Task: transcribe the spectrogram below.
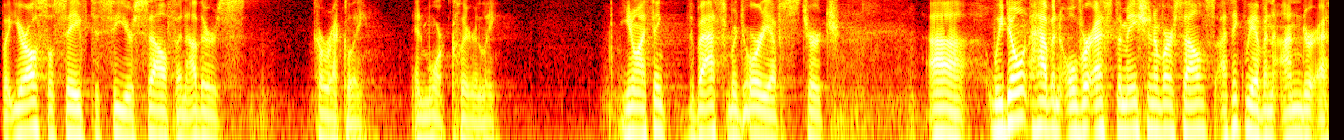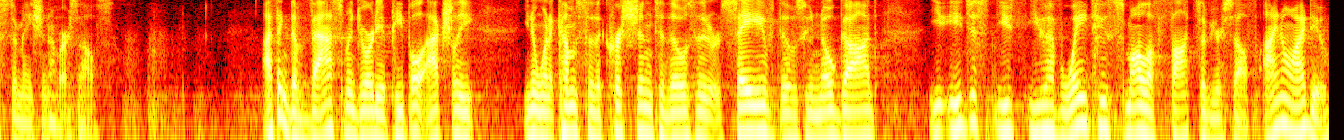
But you're also saved to see yourself and others correctly and more clearly. You know, I think the vast majority of us, church, uh, we don't have an overestimation of ourselves. I think we have an underestimation of ourselves. I think the vast majority of people actually, you know, when it comes to the Christian, to those that are saved, those who know God, you, you just, you, you have way too small of thoughts of yourself. I know I do.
